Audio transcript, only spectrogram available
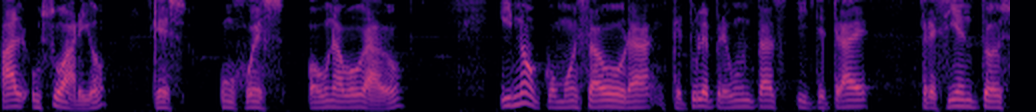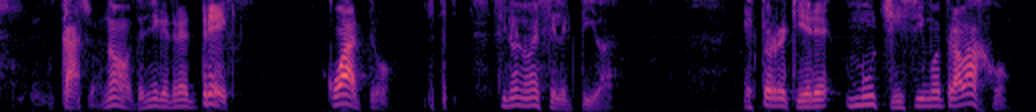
al usuario, que es un juez o un abogado, y no como es ahora que tú le preguntas y te trae 300 casos. No, te tiene que traer 3, 4, si no, no es selectiva. Esto requiere muchísimo trabajo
